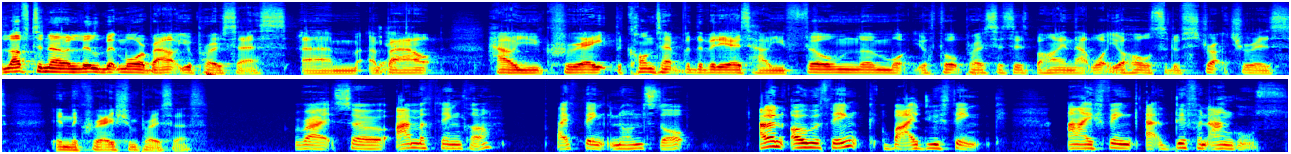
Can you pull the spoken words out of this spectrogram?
love to know a little bit more about your process, um, about how you create the content for the videos, how you film them, what your thought process is behind that, what your whole sort of structure is in the creation process? Right. So I'm a thinker. I think nonstop. I don't overthink, but I do think. And I think at different angles.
